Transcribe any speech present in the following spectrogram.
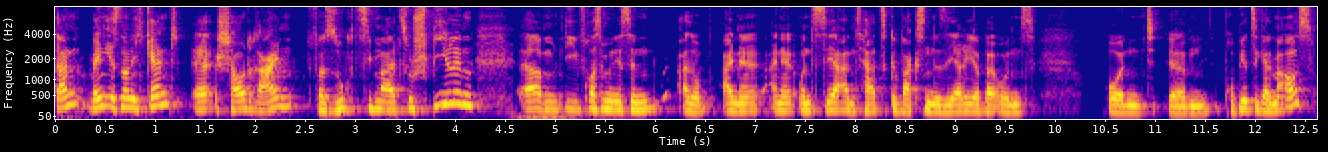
Dann, wenn ihr es noch nicht kennt, äh, schaut rein, versucht sie mal zu spielen. Ähm, die Frosteminis sind also eine, eine uns sehr ans Herz gewachsene Serie bei uns. Und ähm, probiert sie gerne mal aus.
